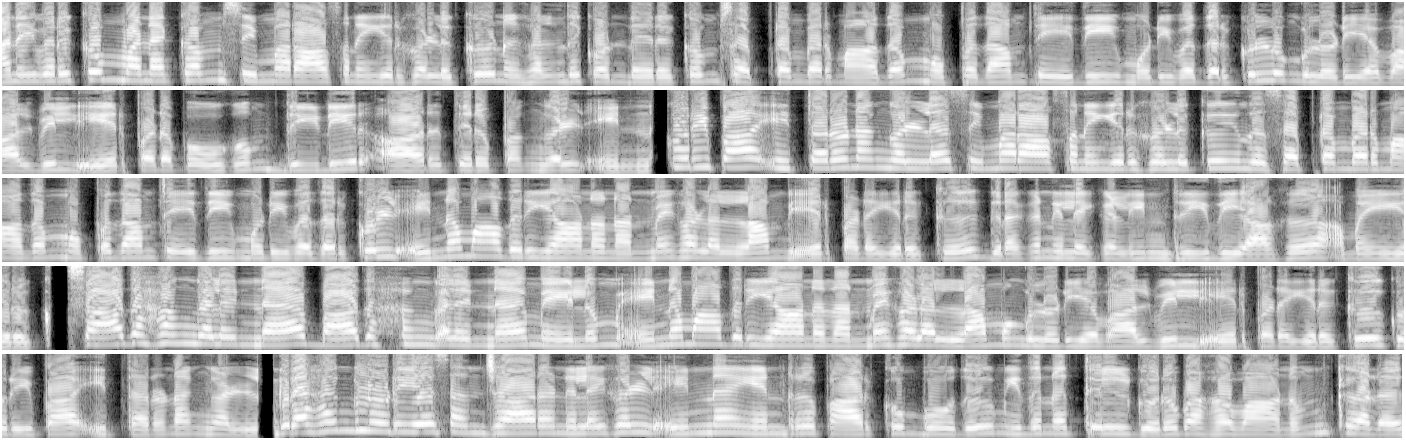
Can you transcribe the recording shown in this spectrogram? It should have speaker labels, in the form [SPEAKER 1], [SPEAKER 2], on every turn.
[SPEAKER 1] அனைவருக்கும் வணக்கம். சிம்மராசனையர்களுக்கு நிகழ்ந்து கொண்டிருக்கும் செப்டம்பர் மாதம் முப்பதாம் தேதி முடிவதற்குள் உங்களுடைய வாழ்வில் ஏற்பட போகும் திடீர் ஆறு திருப்பங்கள் என்ன? குறிப்பா இத்தருணங்கள்ல சிம்மராசனையர்களுக்கு இந்த செப்டம்பர் மாதம் முப்பதாம் தேதி முடிவதற்குள் என்ன மாதிரியான நன்மைகள் எல்லாம் ஏற்பட இருக்கு? கிரகநிலைகளின் ரீதியாக அமையிருக்கும். சாதகங்கள் என்ன? பாதகங்கள் என்ன? மேலும் என்ன மாதிரியான நன்மைகள் எல்லாம் உங்களுடைய வாழ்வில் ஏற்பட இருக்கு? குறிப்பா இத்தருணங்கள் கிரகங்கள் கிரகங்களுடைய சஞ்சார நிலைகள் என்ன என்று பார்க்கும்போது மிதுனத்தில் குரு பகவானும்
